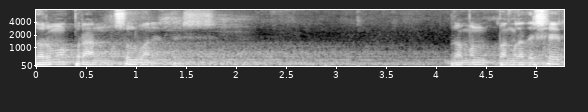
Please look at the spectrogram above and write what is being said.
ধর্মপ্রাণ মুসলমানের দেশ। ব্রাহ্মণ বাংলাদেশের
